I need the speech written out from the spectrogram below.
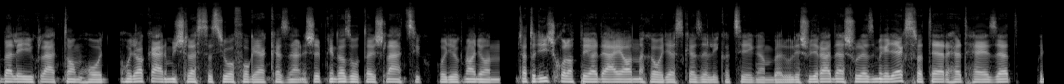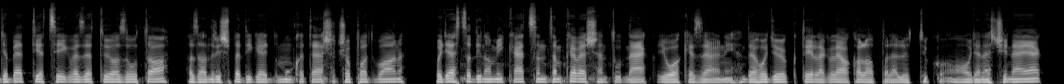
beléjük láttam, hogy, hogy akármi is lesz, ezt jól fogják kezelni. És egyébként azóta is látszik, hogy ők nagyon, tehát hogy iskola példája annak, ahogy ezt kezelik a cégen belül. És ugye ráadásul ez még egy extra terhet helyzet, hogy a Betty a cégvezető azóta, az Andris pedig egy munkatárs a csapatban, hogy ezt a dinamikát szerintem kevesen tudnák jól kezelni, de hogy ők tényleg le a kalappal előttük, ahogyan ezt csinálják.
